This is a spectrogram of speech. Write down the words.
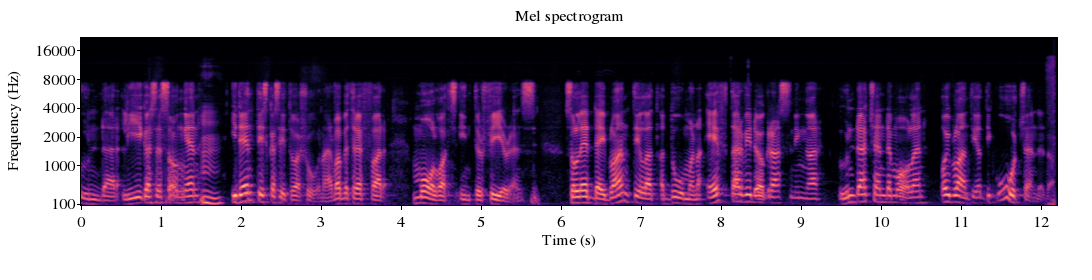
under ligasäsongen. Mm. Identiska situationer vad beträffar målvaktsinterference så ledde det ibland till att, att domarna efter videogranskningar underkände målen och ibland till att de godkände dem.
